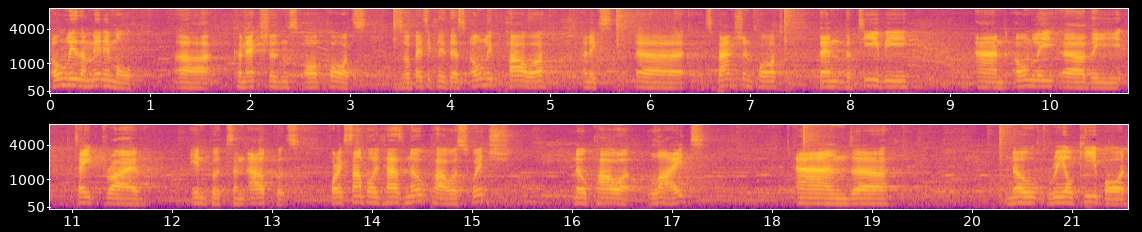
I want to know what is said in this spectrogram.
only the minimal uh, connections or ports. So basically, there's only power, an ex uh, expansion port, then the TV, and only uh, the tape drive inputs and outputs. For example, it has no power switch, no power light, and uh, no real keyboard,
